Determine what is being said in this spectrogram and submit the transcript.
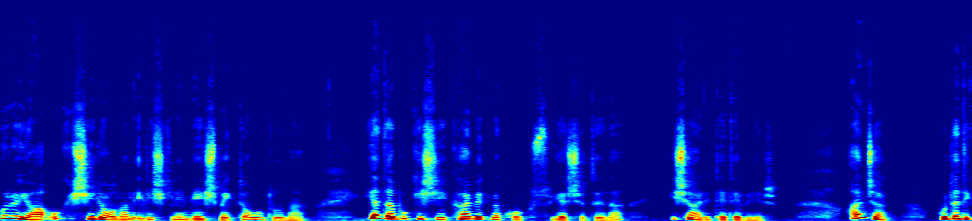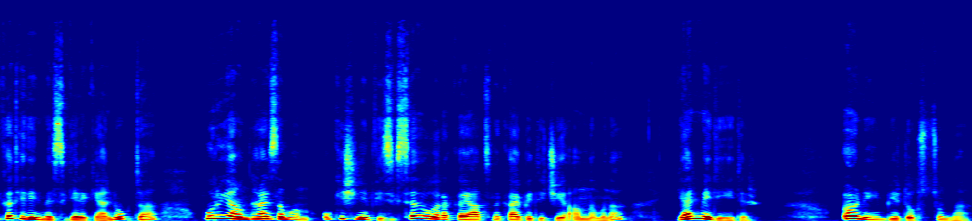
bu rüya o kişiyle olan ilişkinin değişmekte olduğuna ya da bu kişiyi kaybetme korkusu yaşadığına işaret edebilir. Ancak burada dikkat edilmesi gereken nokta bu rüyanın her zaman o kişinin fiziksel olarak hayatını kaybedeceği anlamına gelmediğidir. Örneğin bir dostunla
